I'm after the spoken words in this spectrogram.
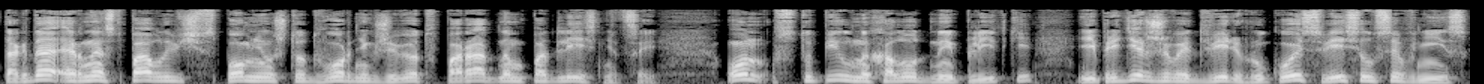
Тогда Эрнест Павлович вспомнил, что дворник живет в парадном под лестницей. Он вступил на холодные плитки и, придерживая дверь рукой, свесился вниз.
